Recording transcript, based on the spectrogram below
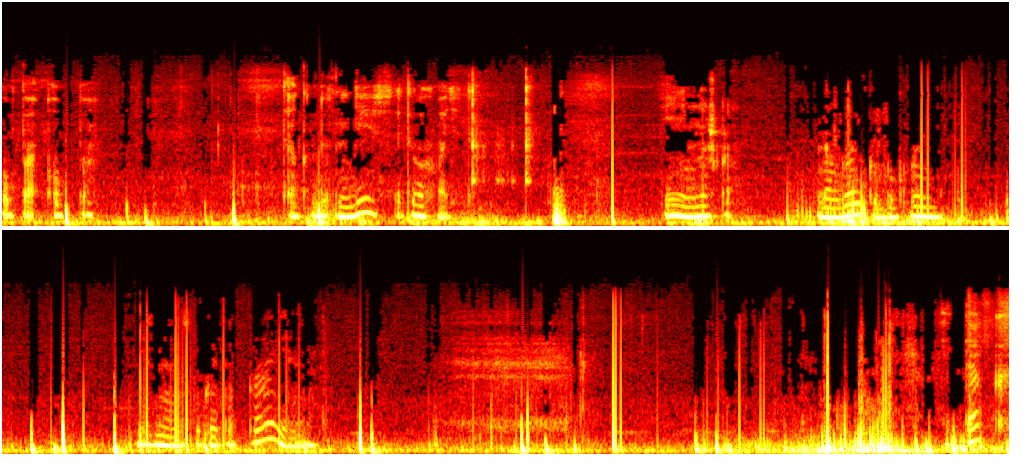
Опа, опа. Так, надеюсь, этого хватит. И немножко на гайку буквально не знаю, насколько это правильно. Итак,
